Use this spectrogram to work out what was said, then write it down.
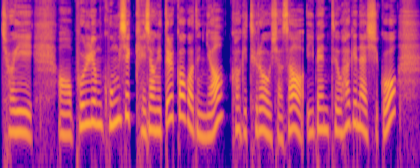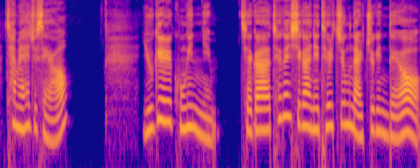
저희 어 볼륨 공식 계정이 뜰 거거든요. 거기 들어오셔서 이벤트 확인하시고 참여해 주세요. 6102님 제가 퇴근 시간이 들쭉날쭉인데요.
